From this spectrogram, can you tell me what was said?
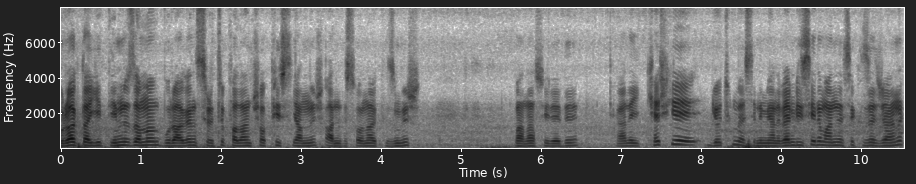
Burak'la gittiğimiz zaman Burak'ın sırtı falan çok pis yanmış. Annesi ona kızmış. Bana söyledi. Yani keşke götürmeseydim yani ben bilseydim annesi kızacağını.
